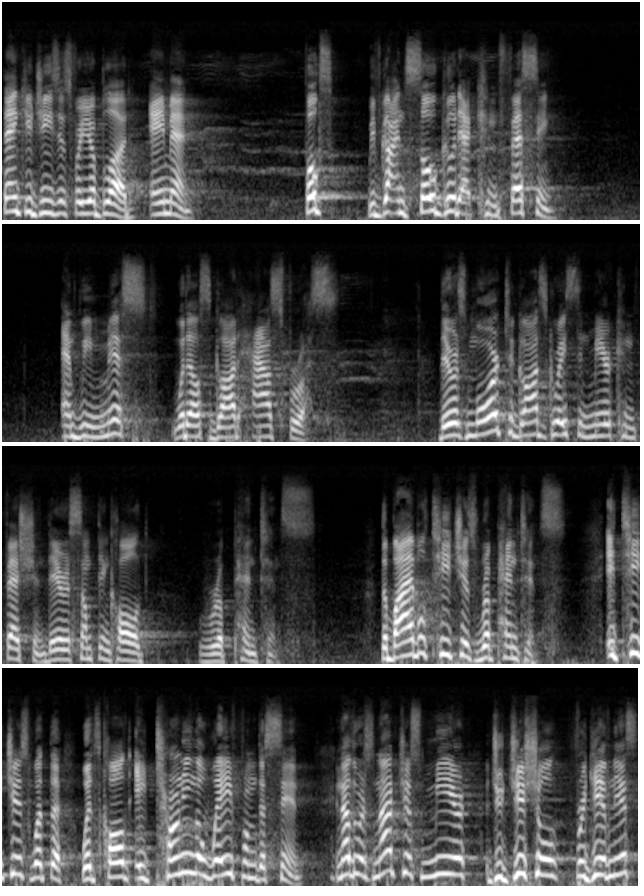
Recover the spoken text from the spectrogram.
Thank you, Jesus, for your blood. Amen. Folks, we've gotten so good at confessing and we missed what else God has for us. There is more to God's grace than mere confession. There is something called repentance. The Bible teaches repentance. It teaches what the, what's called a turning away from the sin. In other words, not just mere judicial forgiveness,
